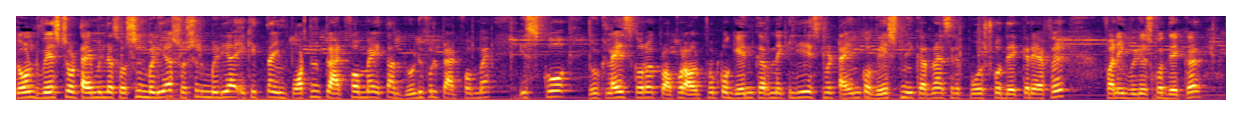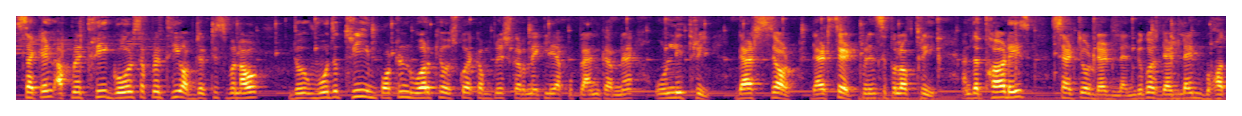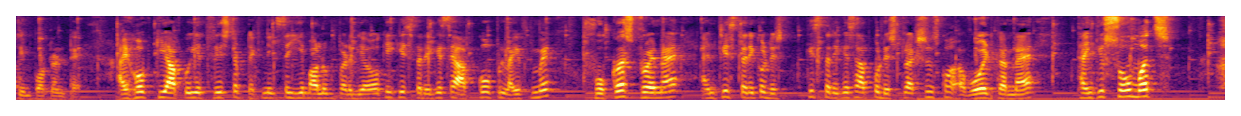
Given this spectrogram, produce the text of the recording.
don't waste your time in the social media social media एक इतना इंपॉर्टेंट प्लेटफॉर्म है, इतना ब्यूटीफुल प्लेटफॉर्म है। इसको यूटिलाइज करो प्रॉपर आउटपुट को गेन करने के लिए। इसमें टाइम को वेस्ट नहीं करना है, सिर्फ़ पोस्ट को देख कर या फिर फनी वीडियोस को देखकर। सेकंड अपने थ्री गोल्स अपने थ्री ऑब्जेक्टिव्स बनाओ। जो, वो जो थ्री इंपॉर्टेंट वर्क है, उसको अकम्प्लिश करने के लिए आपको प्लान करना है. Only three that's short that's it principle of three and the third is set your deadline because deadline बहुत इंपॉर्टेंट है. आई होप कि आपको ये थ्री स्टेप टेक्निक से ये मालूम पड़ गया हो कि किस तरीके से आपको लाइफ में फोकस्ड रहना है एंड किस तरीके किस तरीके से आपको डिस्ट्रैक्शन को अवॉइड करना है. Thank you so much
